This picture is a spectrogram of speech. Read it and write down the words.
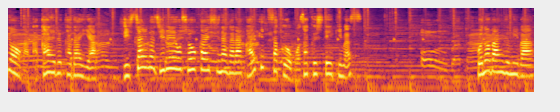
業が抱える課題や実際の事例を紹介しながら解決策を模索していきます。この番組は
